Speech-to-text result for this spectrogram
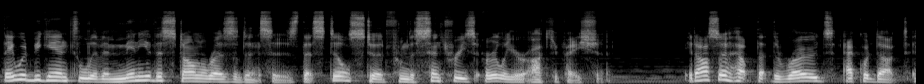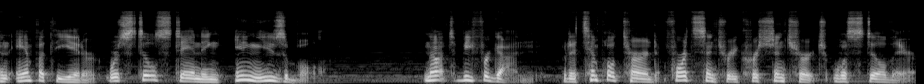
They would begin to live in many of the stone residences that still stood from the centuries earlier occupation. It also helped that the roads, aqueduct, and amphitheater were still standing and usable. Not to be forgotten, but a temple turned 4th century Christian church was still there.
